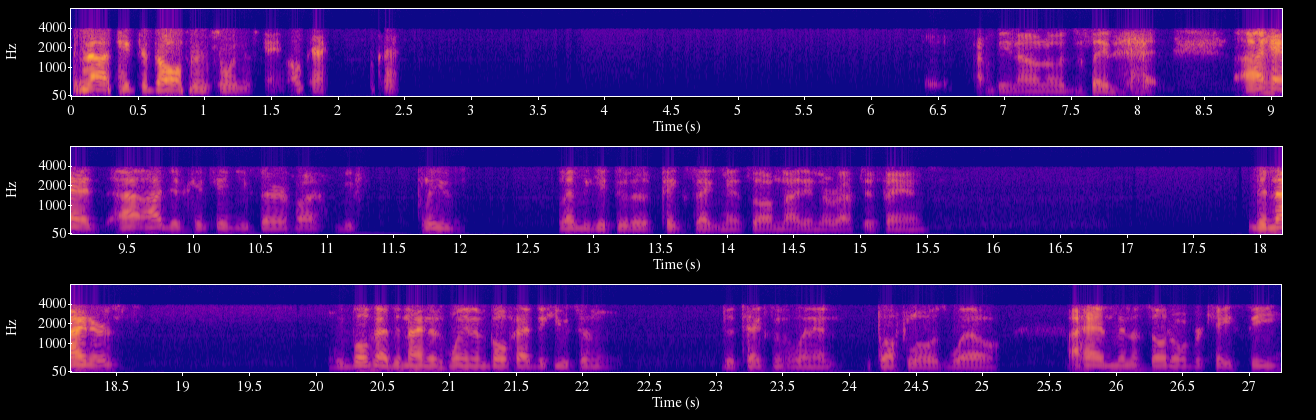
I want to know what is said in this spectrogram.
Did not pick the Dolphins to win this game. Okay, okay. I mean, I don't know what to say to that. I had. I, will just continue, sir. If I please let me get through the pick segment, so I'm not interrupted, fans. The Niners we both had the Niners winning, both had the Houston, the Texans winning, Buffalo as well. I had Minnesota over KC.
